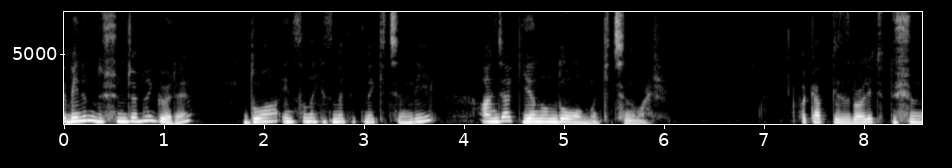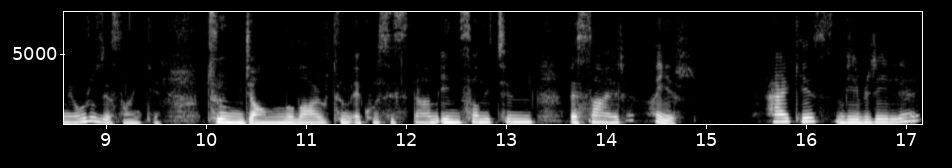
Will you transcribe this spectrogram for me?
Ve benim düşünceme göre doğa insana hizmet etmek için değil, ancak yanında olmak için var. Fakat biz böyle hiç düşünmüyoruz ya sanki. Tüm canlılar, tüm ekosistem, insan için vesaire. Hayır. Herkes birbiriyle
